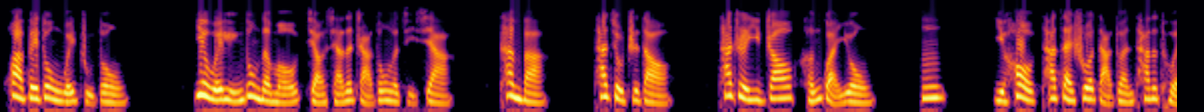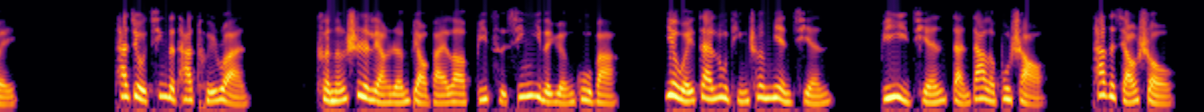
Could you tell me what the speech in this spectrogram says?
化被动为主动。叶维灵动的眸狡黠的眨动了几下，看吧，他就知道他这一招很管用。嗯，以后他再说打断他的腿，他就亲的他腿软。可能是两人表白了彼此心意的缘故吧。叶维在陆廷琛面前比以前胆大了不少，他的小手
